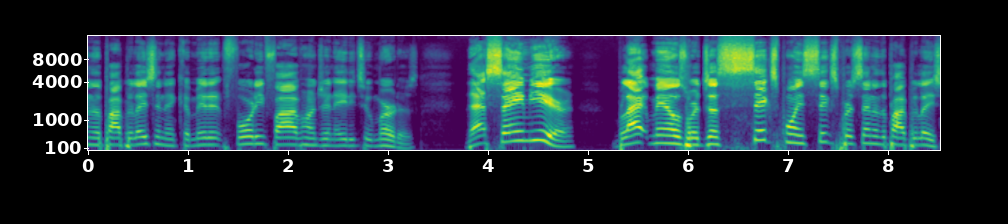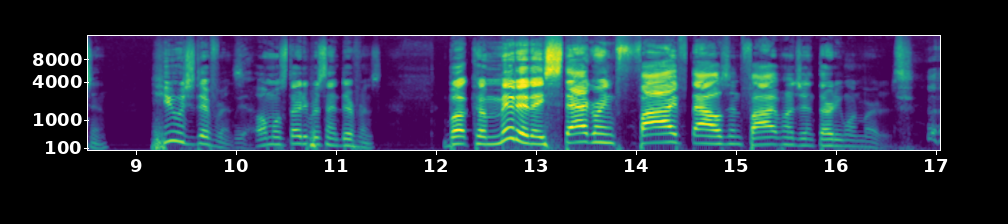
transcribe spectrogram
of the population and committed 4,582 murders. That same year, black males were just 6.6% of the population. Huge difference. Yeah. Almost 30% difference. But committed a staggering 5,531 murders.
